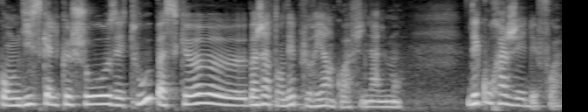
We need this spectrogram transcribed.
qu'on me dise quelque chose et tout, parce que bah, j'attendais plus rien, quoi, finalement. Découragée, des fois.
